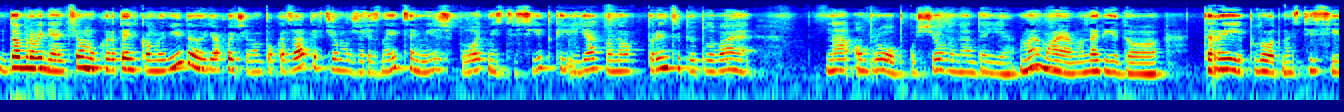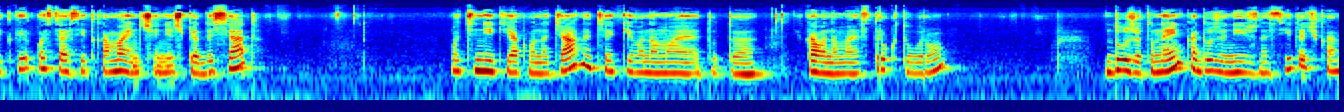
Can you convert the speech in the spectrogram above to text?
Доброго дня! В цьому коротенькому відео я хочу вам показати, в чому ж різниця між плотністю сітки і як вона, в принципі, впливає на обробку, що вона дає. Ми маємо на відео три плотності сітки. Ось ця сітка менше, ніж 50. Оцініть, як вона тягнеться, які вона має тут, е, яка вона має структуру. Дуже тоненька, дуже ніжна сіточка.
